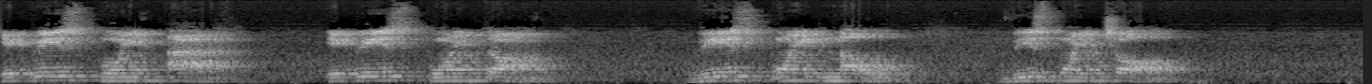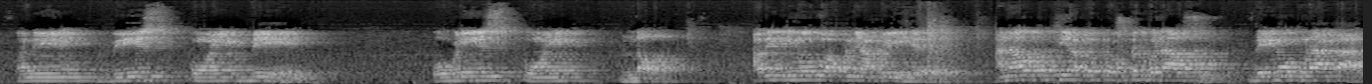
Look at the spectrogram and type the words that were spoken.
22.2 21.8 21.3 વીસ પોઈન્ટ નવ વીસ પોઈન્ટ છ અને વીસ પોઈન્ટ બે, ઓગણીસ પોઈન્ટ નવ. આવી કિંમતો આપણને આપેલી છે. આના ઉપરથી આપણે કોષ્ટક બનાવશું. બેનો ગુણાકાર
